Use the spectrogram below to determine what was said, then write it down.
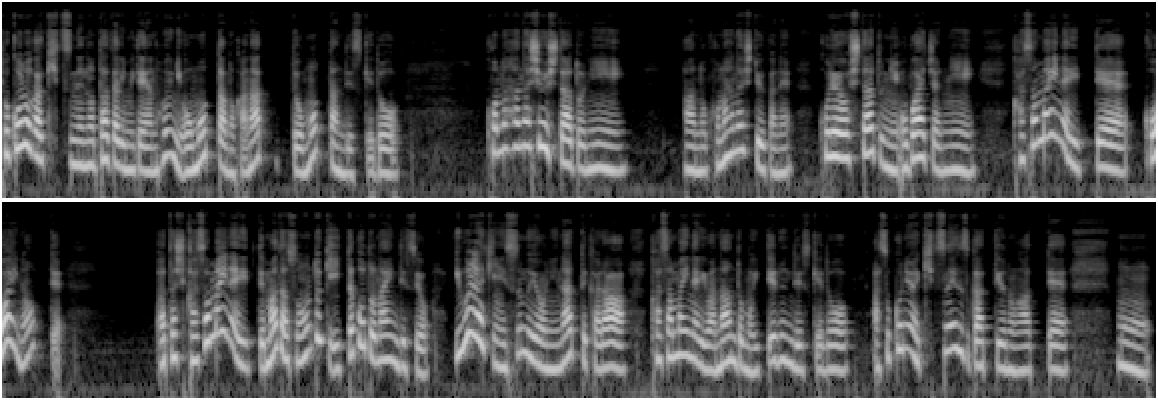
ところが狐のたたりみたいな風に思ったのかなって思ったんですけど、この話をした後に、あの、この話というかね、これをした後におばあちゃんに、笠間稲荷って怖いのって私、笠間稲荷ってまだその時行ったことないんですよ。茨城に住むようになってから、笠間稲荷は何度も行ってるんですけど、あそこには狐塚っていうのがあって、も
